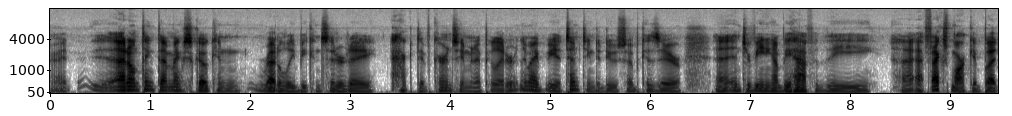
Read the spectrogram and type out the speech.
Right. I don't think that Mexico can readily be considered a active currency manipulator. They might be attempting to do so because they're uh, intervening on behalf of the uh, FX market, but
